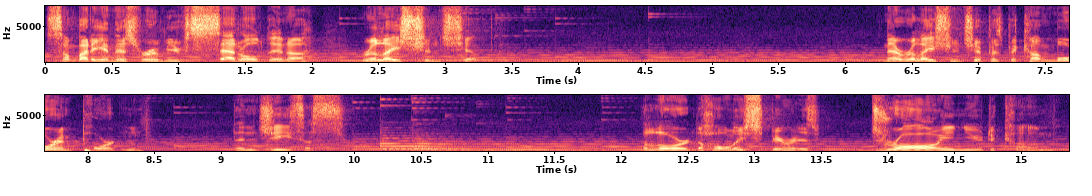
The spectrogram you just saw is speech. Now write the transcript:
Somebody in this room, you've settled in a relationship. And that relationship has become more important than Jesus. The Lord, the Holy Spirit, is drawing you to come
